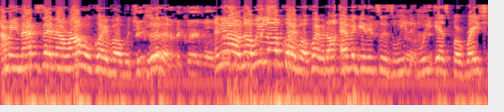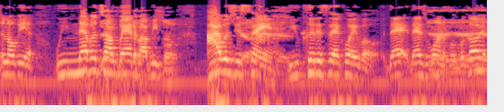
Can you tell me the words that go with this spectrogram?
I mean, not to say nothing wrong with Quavo, but you could have. And you know, no, we love Quavo. Quavo, don't ever get into this. We we inspiration over here. We never talk yeah, bad about people. I was just yeah, saying, yeah. you could have said Quavo. That that's wonderful. but go ahead.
